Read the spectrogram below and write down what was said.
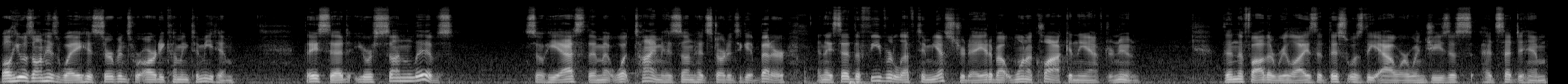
While he was on his way, his servants were already coming to meet him. They said, Your son lives. So he asked them at what time his son had started to get better, and they said the fever left him yesterday at about one o'clock in the afternoon. Then the father realized that this was the hour when Jesus had said to him,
